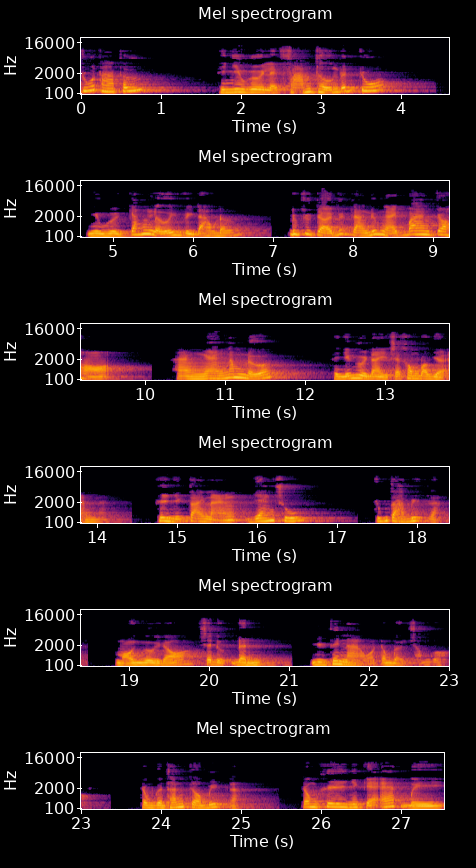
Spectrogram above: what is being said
Chúa tha thứ thì nhiều người lại phạm thượng đến Chúa. Nhiều người cắn lưỡi vì đau đớn. Đức Chúa Trời biết rằng nếu Ngài ban cho họ hàng ngàn năm nữa thì những người này sẽ không bao giờ ăn năn. Khi những tai nạn giáng xuống, chúng ta biết rằng mọi người đó sẽ được định như thế nào ở trong đời sống của họ. Trong Kinh Thánh cho biết rằng, trong khi những kẻ ác bị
